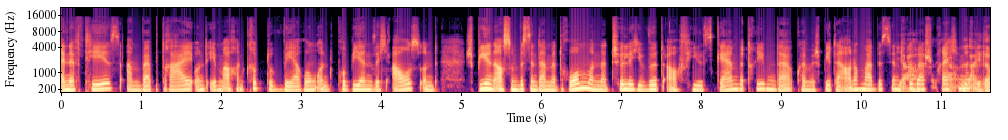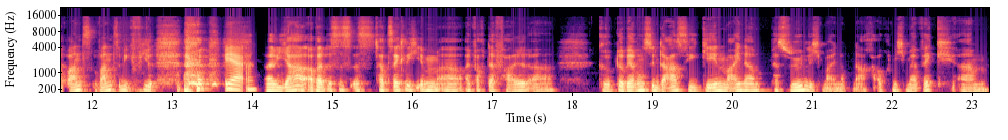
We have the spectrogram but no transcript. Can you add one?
NFTs, am Web 3 und eben auch an Kryptowährung und probieren sich aus und spielen auch so ein bisschen damit rum. Und natürlich wird auch viel Scam betrieben. Da können wir später auch noch mal ein bisschen ja, drüber sprechen. Ja, leider wahnsinnig viel. ja. Äh, ja, aber das ist, ist tatsächlich eben äh, einfach der Fall. Äh, Kryptowährungen sind da, sie gehen meiner persönlichen Meinung nach auch nicht mehr weg. Ähm,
